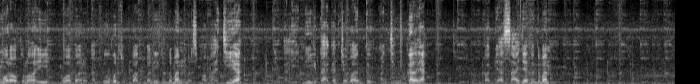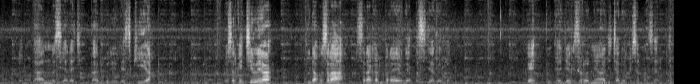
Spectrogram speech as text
warahmatullahi wabarakatuh. Berjumpa kembali teman-teman bersama Pak Haji ya. Jadi, Kali ini kita akan coba untuk mancing ugal ya. Tempat biasa aja teman-teman. Mudah-mudahan masih ada cinta diberi rezeki ya. Besar kecil ya Tidak masalah. Serahkan pada yang di atas saja teman Oke ikuti aja keseruannya di channel Fisherman Circle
